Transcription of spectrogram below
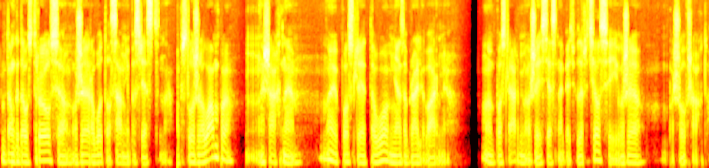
Потом, когда устроился, уже работал сам непосредственно. Обслуживал лампы шахтные. Ну и после того меня забрали в армию. Ну, после армии уже, естественно, опять возвратился и уже пошел в шахту.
